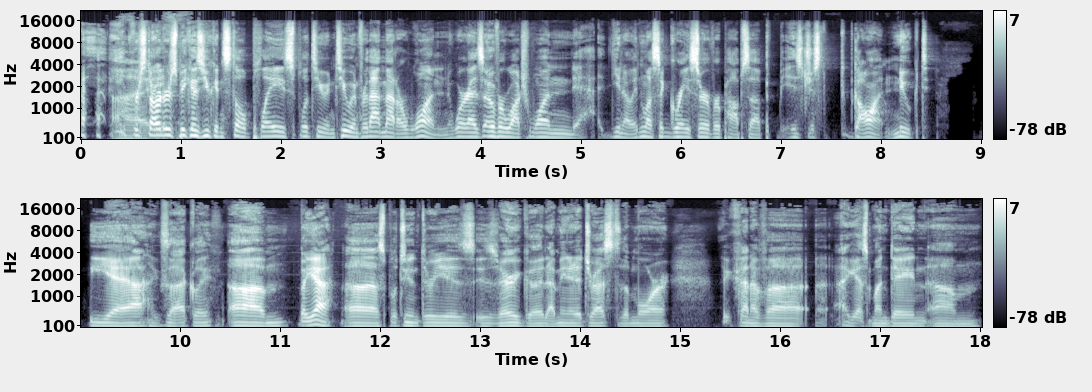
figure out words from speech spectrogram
uh, for starters, because you can still play Splatoon 2 and for that matter, 1. Whereas Overwatch 1, you know, unless a gray server pops up, is just gone, nuked. Yeah, exactly. Um, but yeah, uh, Splatoon 3 is is very good. I mean, it addressed the more kind of uh, I guess mundane um,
